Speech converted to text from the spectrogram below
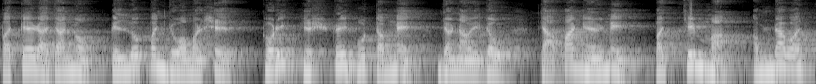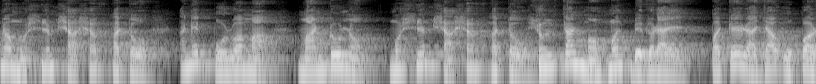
પતે રાજાનો કિલ્લો પણ જોવા મળશે. થોડીક હિસ્ટ્રી હું તમને જણાવી દઉં. ચાંપાનેરની પશ્ચિમમાં અમદાવાદનો મુસ્લિમ શાસક હતો અને પૂર્વમાં માંડુનો મુસ્લિમ શાસક હતો. સુલતાન મોહમ્મદ બેગડાએ પટેલ રાજા ઉપર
